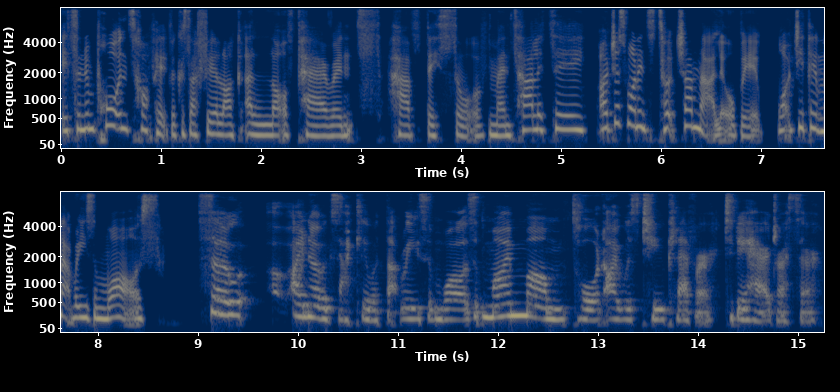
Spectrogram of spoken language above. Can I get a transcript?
it's an important topic because I feel like a lot of parents have this sort of mentality. I just wanted to touch on that a little bit. What do you think that reason was? So, I know exactly what that reason was. My mum thought I was too clever to be a hairdresser.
